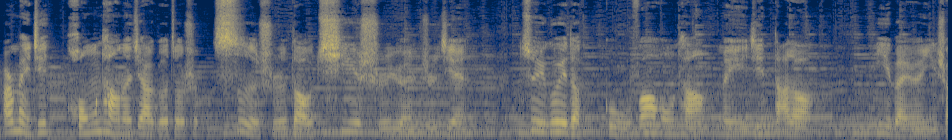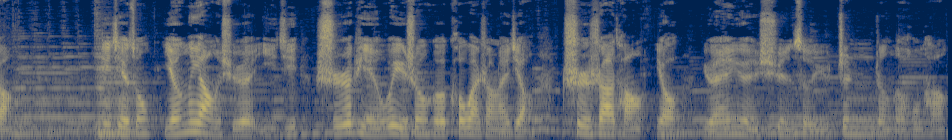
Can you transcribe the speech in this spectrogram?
而每斤红糖的价格则是四十到七十元之间，最贵的古方红糖每斤达到。一百元以上，并且从营养学以及食品卫生和口感上来讲，赤砂糖要远远逊色于真正的红糖。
